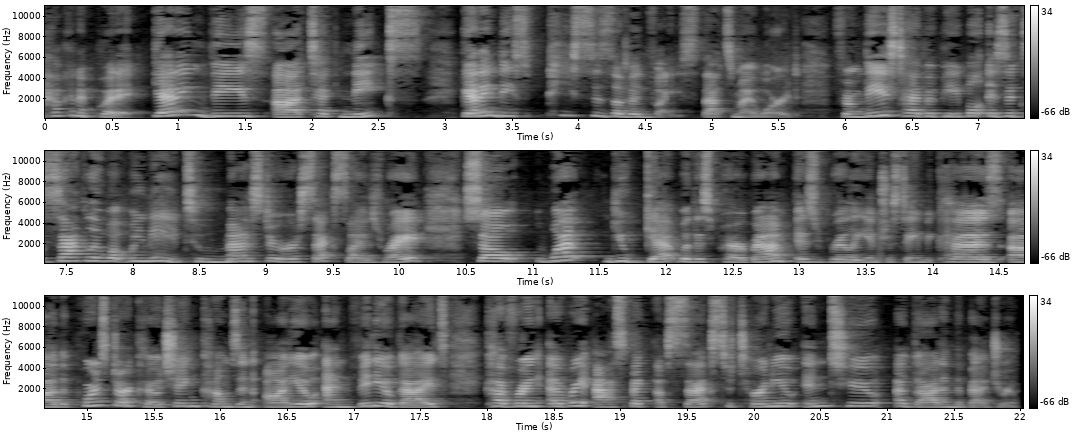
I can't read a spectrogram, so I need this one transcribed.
how can I put it? Getting these uh, techniques Getting these pieces of advice, that's my word, from these type of people is exactly what we need to master our sex lives, right? So what you get with this program is really interesting because uh, the Porn Star Coaching comes in audio and video guides covering every aspect of sex to turn you into a god in the bedroom.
